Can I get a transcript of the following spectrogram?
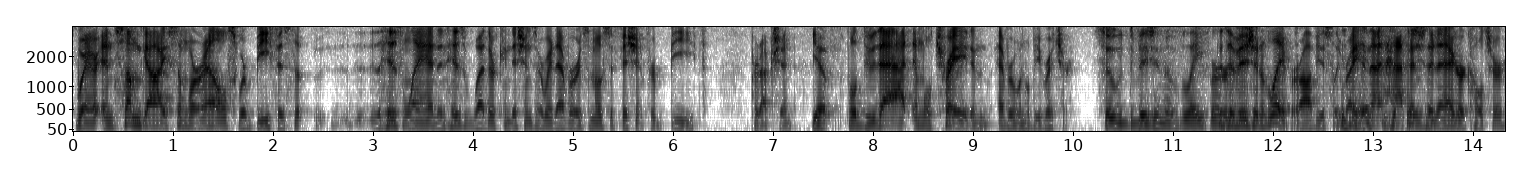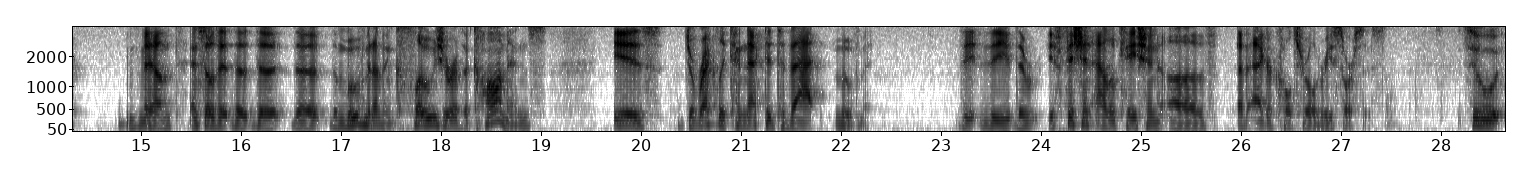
Where and some guy somewhere else where beef is the, his land and his weather conditions or whatever is most efficient for beef production. Yep. We'll do that and we'll trade and everyone will be richer. So division of labor. The division of labor, obviously, right? And that happens in efficiency. agriculture. Um, and so the, the, the, the, the movement of enclosure of the commons is directly connected to that movement. The, the, the efficient allocation of, of agricultural resources. So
